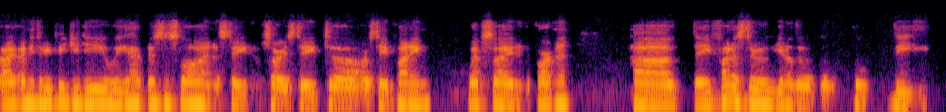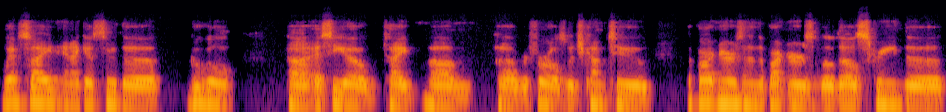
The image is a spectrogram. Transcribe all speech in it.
I, I mean, through EPGD, we have business law and a state. I'm sorry, state uh, our state planning website and department. Uh, they find us through you know the, the, the website and I guess through the Google uh, SEO type um, uh, referrals, which come to the partners, and then the partners will they'll screen the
